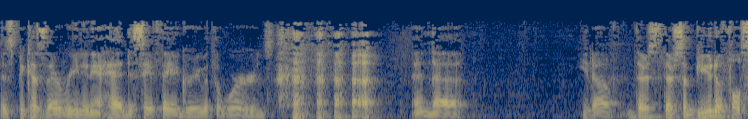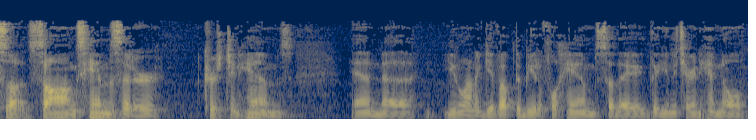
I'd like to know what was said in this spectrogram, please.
It's because they're reading ahead to see if they agree with the words. and uh, you know, there's there's some beautiful so- songs, hymns that are Christian hymns, and uh, you don't want to give up the beautiful hymns. So they the Unitarian hymnal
